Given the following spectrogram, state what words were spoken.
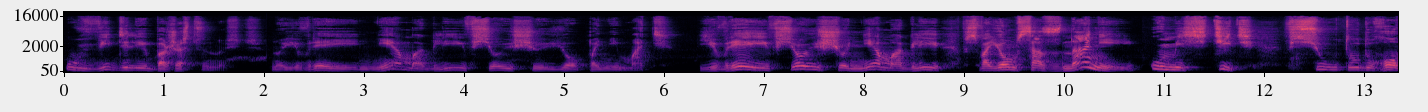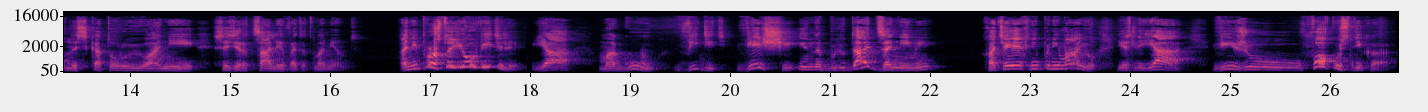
увидели божественность, но евреи не могли все еще ее понимать евреи все еще не могли в своем сознании уместить всю ту духовность, которую они созерцали в этот момент. Они просто ее увидели. Я могу видеть вещи и наблюдать за ними, хотя я их не понимаю. Если я вижу фокусника,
